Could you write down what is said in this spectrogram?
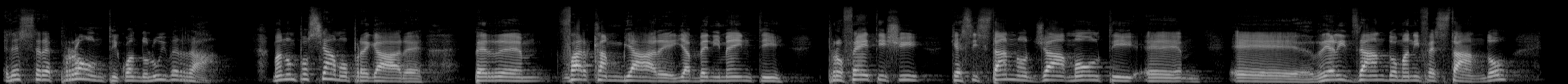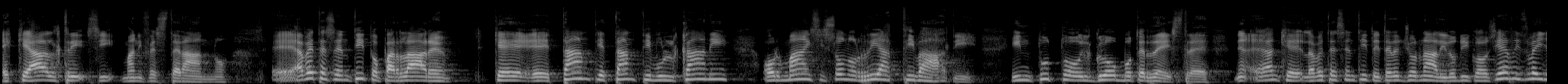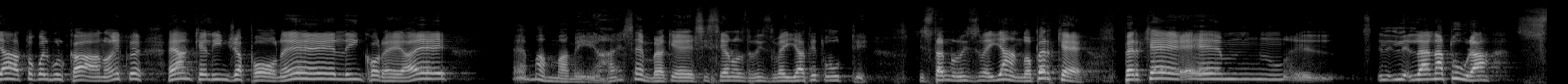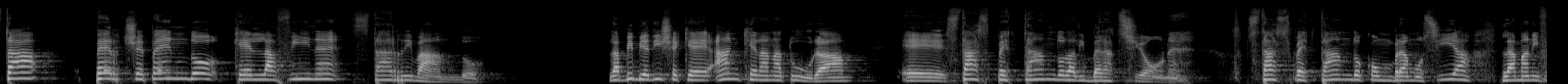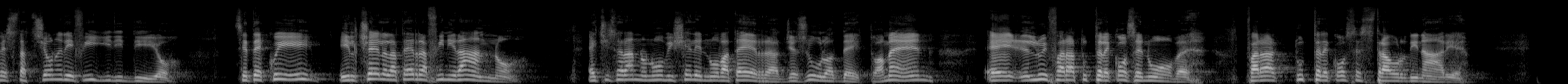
ed essere pronti quando Lui verrà. Ma non possiamo pregare per eh, far cambiare gli avvenimenti profetici che si stanno già molti eh, eh, realizzando, manifestando e che altri si manifesteranno. Eh, avete sentito parlare che eh, tanti e tanti vulcani ormai si sono riattivati in tutto il globo terrestre. Anche, l'avete sentito, i telegiornali lo dicono, si è risvegliato quel vulcano, e, e anche lì in Giappone, e lì in Corea, e, e mamma mia, sembra che si siano risvegliati tutti, si stanno risvegliando. Perché? Perché ehm, la natura sta percependo che la fine sta arrivando. La Bibbia dice che anche la natura eh, sta aspettando la liberazione, sta aspettando con bramosia la manifestazione dei figli di Dio. Siete qui? Il cielo e la terra finiranno e ci saranno nuovi cieli e nuova terra, Gesù lo ha detto, amen. E lui farà tutte le cose nuove, farà tutte le cose straordinarie.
